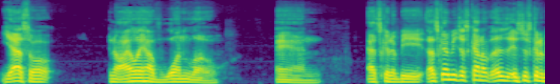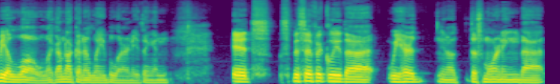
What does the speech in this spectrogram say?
Yeah, so you know, I only have one low, and that's gonna be that's gonna be just kind of it's just gonna be a low. Like I'm not gonna label or anything, and it's specifically that we heard you know this morning that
